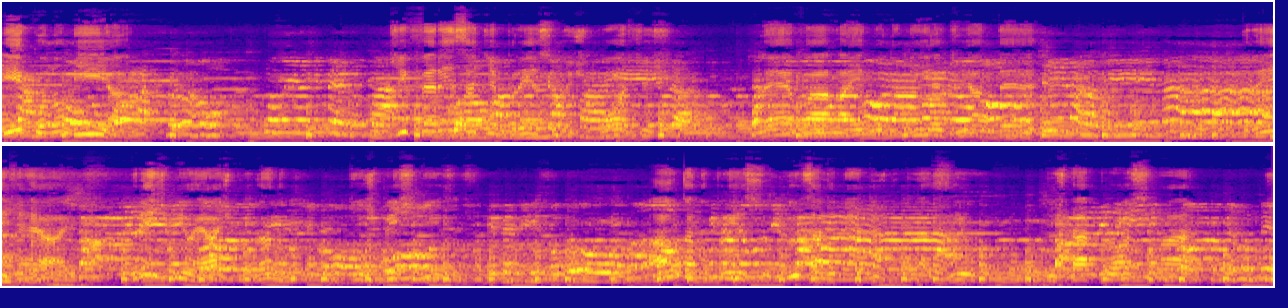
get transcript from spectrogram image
Economia. Diferença de preço nos portes leva a economia de até 3 reais, 3 mil reais por ano, diz pesquisas. Alta no preço dos alimentos no Brasil está próxima de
